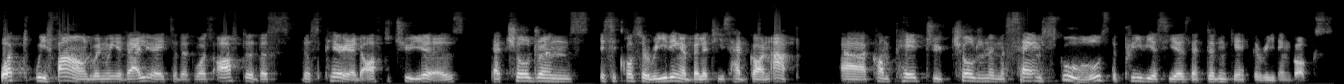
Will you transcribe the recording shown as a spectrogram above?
what we found when we evaluated it was after this, this period, after two years, that children's isiXhosa reading abilities had gone up uh, compared to children in the same schools the previous years that didn't get the reading books.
